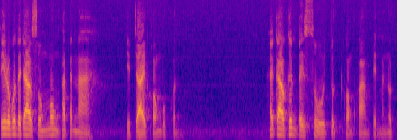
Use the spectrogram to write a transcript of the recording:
ที่พระพุทธเจ้าทรงมุ่งพัฒนาจิตใจของบุคคล ให้ก้าวขึ้นไปสู่จุดของความเป็นมนุษย์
